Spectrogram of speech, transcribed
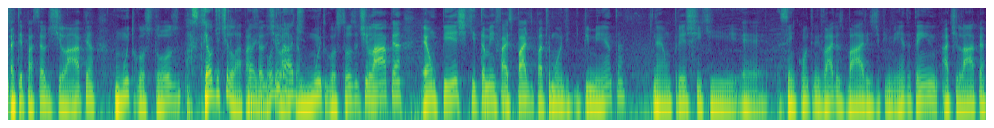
Vai ter pastel de tilápia, muito gostoso. Pastel de tilápia, pastel olha, de novidade. tilápia, muito gostoso. Tilápia é um peixe que também faz parte do patrimônio de, de pimenta. Né, um peixe que é, se encontra em vários bares de pimenta. Tem a tilápia,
